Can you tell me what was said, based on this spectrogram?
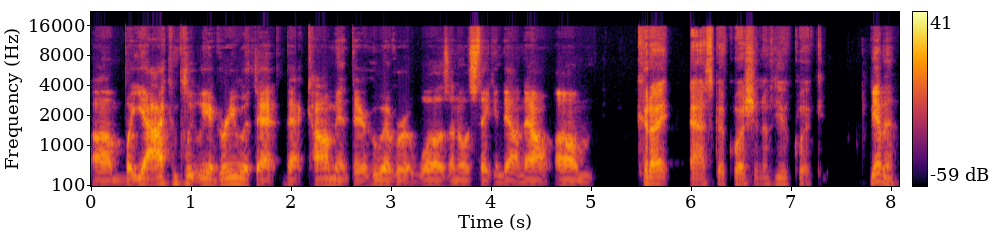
um, but yeah, I completely agree with that that comment there. Whoever it was, I know it's taken down now. Um, Could I ask a question of you, quick? Yeah, man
